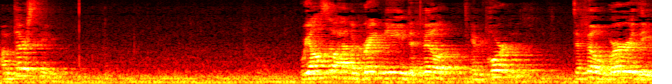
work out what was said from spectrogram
I'm thirsty. We also have a great need to feel important, to feel worthy,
